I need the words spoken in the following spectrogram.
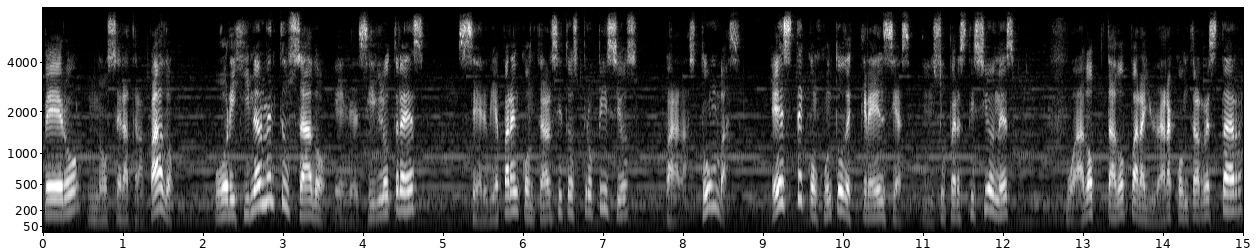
pero no ser atrapado. Originalmente usado en el siglo III, servía para encontrar sitios propicios para las tumbas. Este conjunto de creencias y supersticiones fue adoptado para ayudar a contrarrestar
